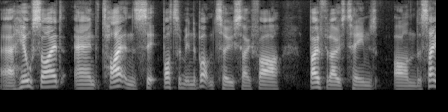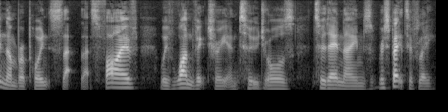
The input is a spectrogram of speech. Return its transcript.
Uh, Hillside and Titans sit bottom in the bottom two so far. Both of those teams on the same number of points. That, that's five, with one victory and two draws to their names, respectively.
